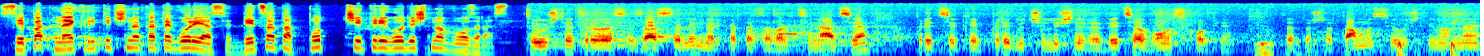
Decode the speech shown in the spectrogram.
Сепак најкритична категорија се децата под 4 годишна возраст. Се уште треба да се засели мерката за вакцинација пред се кај предучилишните деца во Скопје, затоа што таму се уште имаме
